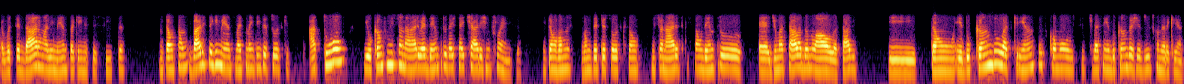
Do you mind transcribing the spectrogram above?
é você dar um alimento a quem necessita. Então, são vários segmentos, mas também tem pessoas que atuam e o campo missionário é dentro das sete áreas de influência. Então, vamos, vamos ter pessoas que são missionárias que estão dentro é, de uma sala dando aula, sabe? E estão educando as crianças como se estivessem educando a Jesus quando era criança.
